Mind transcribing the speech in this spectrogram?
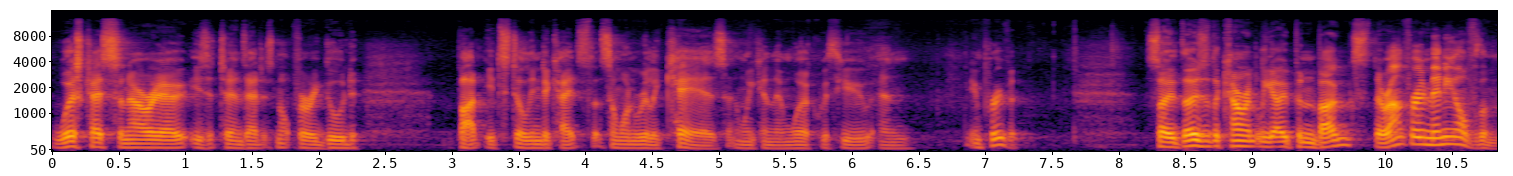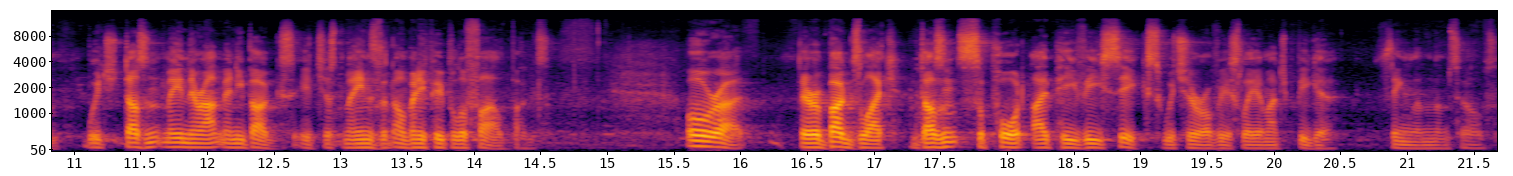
worst case scenario is it turns out it's not very good, but it still indicates that someone really cares and we can then work with you and improve it. So those are the currently open bugs. There aren't very many of them, which doesn't mean there aren't many bugs. It just means that not many people have filed bugs. All right, there are bugs like doesn't support IPv6, which are obviously a much bigger thing than themselves.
